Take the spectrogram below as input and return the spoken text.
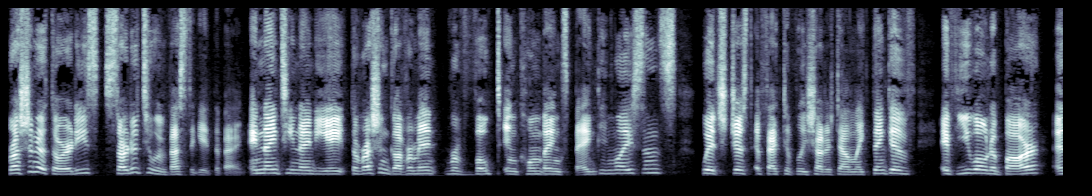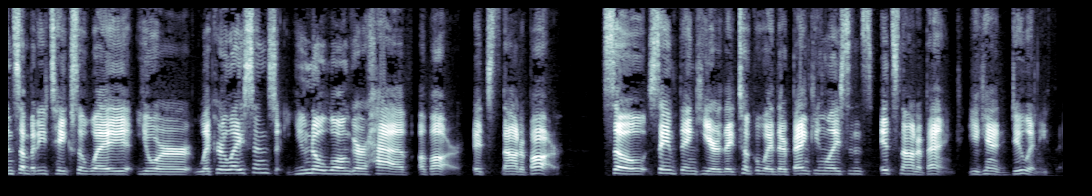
Russian authorities started to investigate the bank. In 1998, the Russian government revoked Inkombank's banking license, which just effectively shut it down. Like, think of if you own a bar and somebody takes away your liquor license, you no longer have a bar. It's not a bar. So, same thing here. They took away their banking license. It's not a bank. You can't do anything.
